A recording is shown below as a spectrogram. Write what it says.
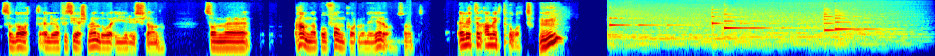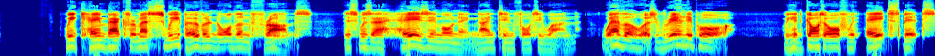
soldat eller officersmän då i Ryssland som eh, hamnade på fångkolonier. Då. Så en liten anekdot. Mm. Came back from a sweep over northern France. This was a hazy morning, 1941. Weather was really poor. We had got off with eight spits,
